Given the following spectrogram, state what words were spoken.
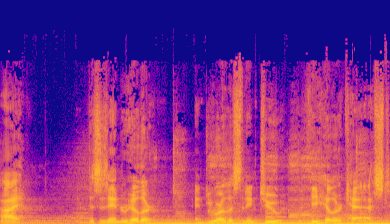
Hi, this is Andrew Hiller, and you are listening to the Hiller Cast.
